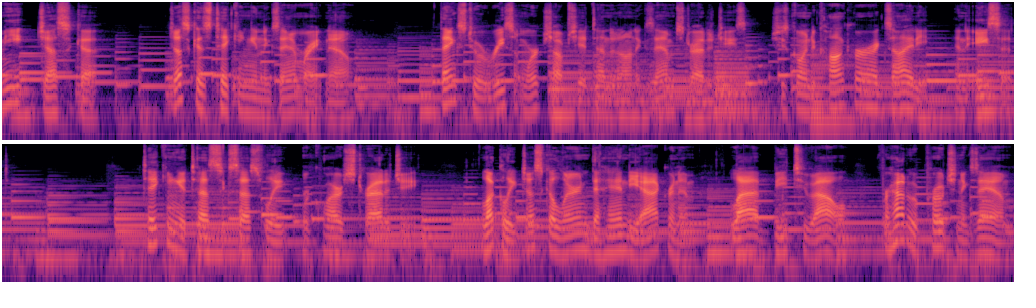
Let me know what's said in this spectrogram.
Meet Jessica. Jessica is taking an exam right now. Thanks to a recent workshop she attended on exam strategies, she's going to conquer her anxiety and ace it. Taking a test successfully requires strategy. Luckily, Jessica learned the handy acronym LAB B2OWL for how to approach an exam.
